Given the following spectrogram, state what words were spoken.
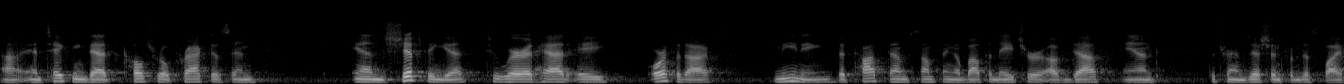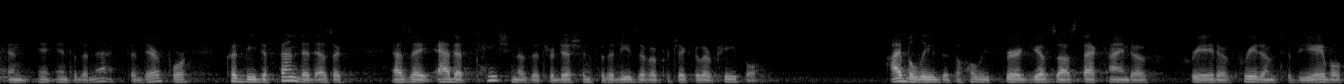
uh, and taking that cultural practice and, and shifting it to where it had a orthodox meaning that taught them something about the nature of death and the transition from this life in, in, into the next, and therefore could be defended as a as a adaptation of the tradition for the needs of a particular people. I believe that the Holy Spirit gives us that kind of creative freedom to be able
